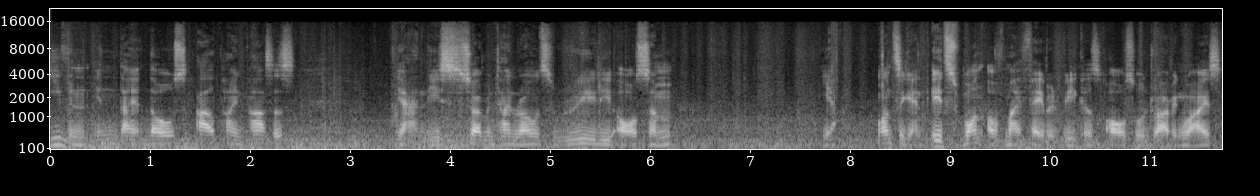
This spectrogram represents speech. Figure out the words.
even in the, those alpine passes. Yeah, and these serpentine roads, really awesome. Yeah, once again, it's one of my favorite vehicles, also driving wise.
